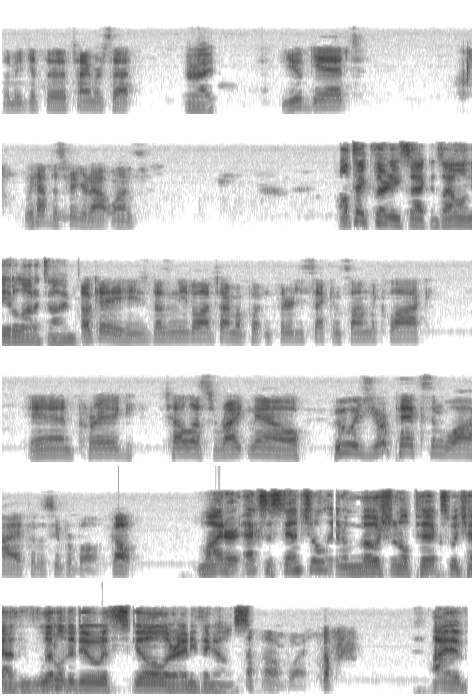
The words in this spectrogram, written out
Let me get the timer set. all right. You get. We have this figured out once. I'll take 30 seconds. I won't need a lot of time. Okay, he doesn't need a lot of time. I'm putting 30 seconds on the clock. And Craig, tell us right now who is your picks and why for the Super Bowl. Go. Mine are existential and emotional picks, which has little to do with skill or anything else. Oh boy. I have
